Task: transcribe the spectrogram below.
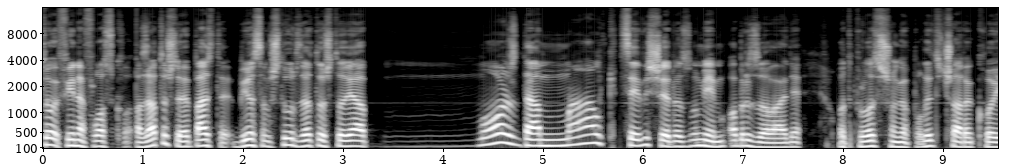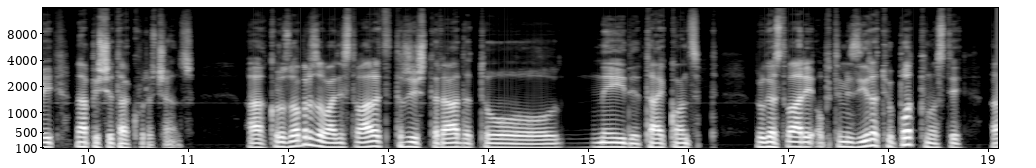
To je fina floskula. Pa zato što je, pazite, bio sam štur zato što ja možda malkice više razumijem obrazovanje od prosječnog političara koji napiše takvu rečenicu. A kroz obrazovanje stvarati tržište rada, to ne ide taj koncept. Druga stvar je optimizirati u potpunosti uh,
